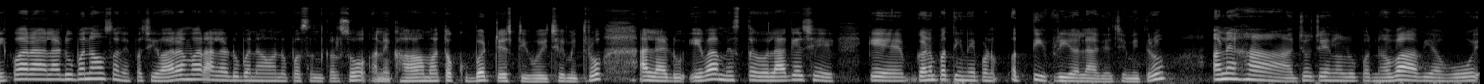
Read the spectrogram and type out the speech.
એકવાર આ લાડુ બનાવશો ને પછી વારંવાર આ લાડુ બનાવવાનું પસંદ કરશો અને ખાવામાં તો ખૂબ જ ટેસ્ટી હોય છે મિત્રો. આ લાડુ એવા મસ્ત લાગે છે કે ગણપતિને પણ અતિ પ્રિય લાગે છે મિત્રો. અને હા, જો ચેનલ ઉપર નવા આવ્યા હોય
